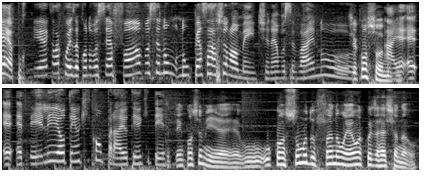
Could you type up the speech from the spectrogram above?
É, porque é aquela coisa, quando você é fã, você não, não pensa racionalmente, né? Você vai no. Você consome. Ah, é, é, é dele, eu tenho que comprar, eu tenho que ter. Você tem que consumir. É, o, o consumo do fã não é uma coisa racional.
